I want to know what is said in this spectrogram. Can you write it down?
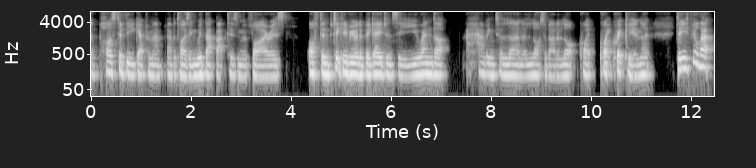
a positive that you get from advertising with that baptism of fire is often particularly if you're at a big agency you end up having to learn a lot about a lot quite quite quickly. And I, do you feel that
